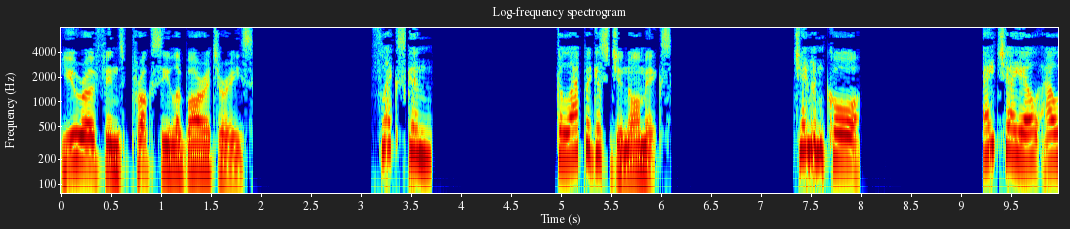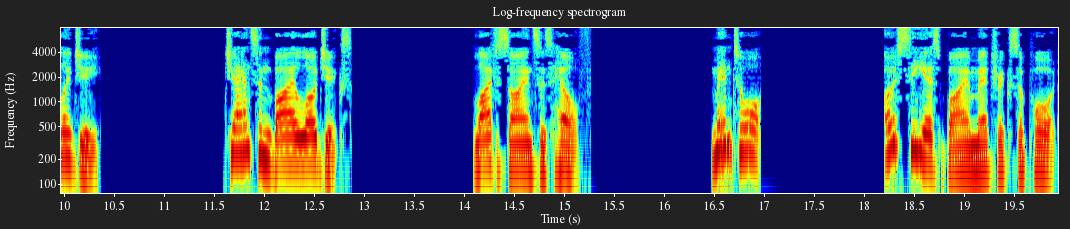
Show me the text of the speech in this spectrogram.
Eurofins Proxy Laboratories. Flexgen. Galapagos Genomics. Genoncore HAL Allergy. Janssen Biologics. Life Sciences Health. Mentor. OCS Biometric Support.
